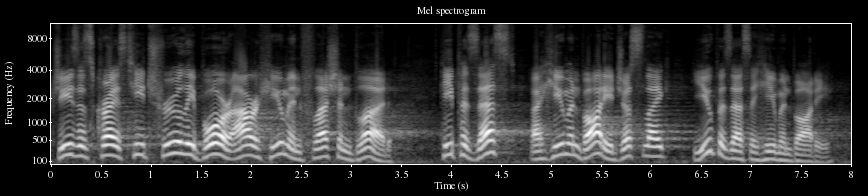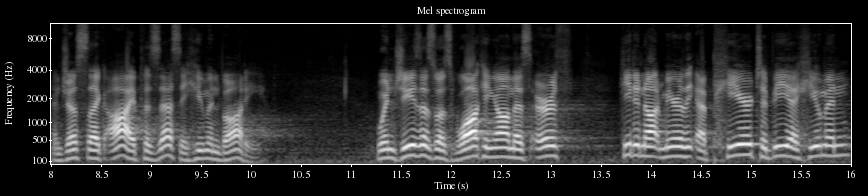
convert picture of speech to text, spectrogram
Jesus Christ, he truly bore our human flesh and blood. He possessed a human body just like you possess a human body, and just like I possess a human body. When Jesus was walking on this earth, he did not merely appear to be a human,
